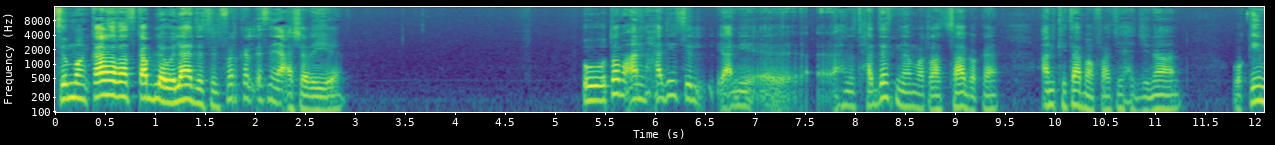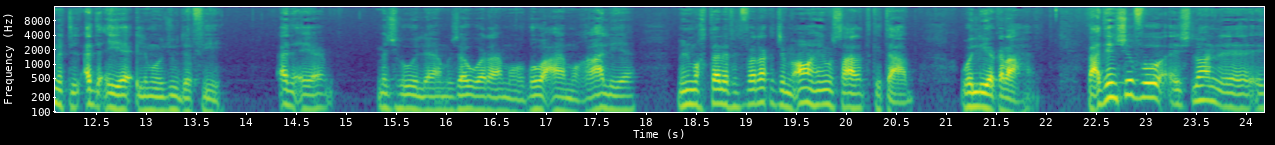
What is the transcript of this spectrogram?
ثم انقرضت قبل ولادة الفرقة الاثنى عشرية. وطبعا حديث يعني آه، إحنا تحدثنا مرات سابقة عن كتاب مفاتيح الجنان وقيمة الأدعية الموجودة فيه. أدعية مجهولة مزورة موضوعة مغالية من مختلف الفرق جمعوها وصارت كتاب واللي يقراها بعدين شوفوا شلون آه،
